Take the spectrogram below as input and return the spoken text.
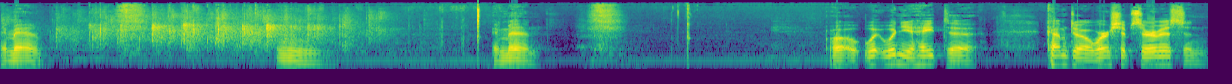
Amen. Mm. Amen. Well, wouldn't you hate to come to a worship service and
